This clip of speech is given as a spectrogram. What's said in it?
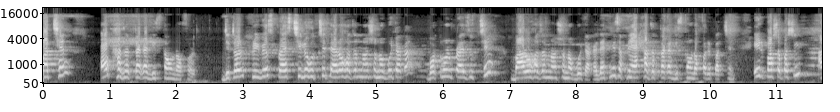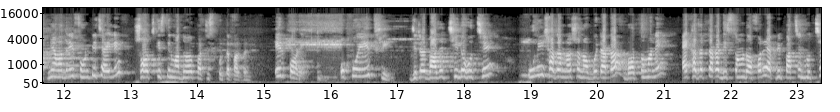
পাচ্ছেন এক হাজার টাকা ডিসকাউন্ট অফার যেটার প্রিভিয়াস প্রাইস ছিল হচ্ছে তেরো হাজার নয়শো নব্বই টাকা, বর্তমান প্রাইস হচ্ছে বারো হাজার নয়শো নব্বই টাকা। দেখেন আপনি এক হাজার টাকা ডিসকাউন্ট অফারে পাচ্ছেন। এর পাশাপাশি আপনি আমাদের এই ফোনটি চাইলে সহজ কিস্তির মাধ্যমে পারচেস করতে পারবেন। এরপরে ওপো এ থ্রি যেটার বাজেট ছিল হচ্ছে উনিশ হাজার নয়শো নব্বই টাকা, বর্তমানে এক হাজার টাকা ডিসকাউন্ট অফারে আপনি পাচ্ছেন হচ্ছে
